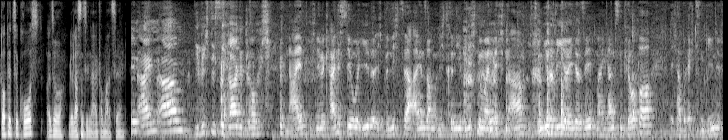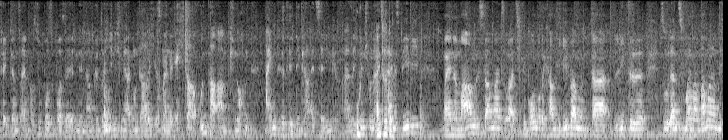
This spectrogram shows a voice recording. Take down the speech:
doppelt so groß. Also wir lassen es Ihnen einfach mal erzählen. Den einen Arm, die wichtigste Frage, glaube ich. Nein, ich nehme keine Steroide, ich bin nicht sehr einsam und ich trainiere nicht nur meinen rechten Arm. Ich trainiere, wie ihr hier seht, meinen ganzen Körper. Ich habe rechts einen Gendefekt, ganz einfach super, super selten. Den Namen könnt ihr euch eh nicht merken. Und dadurch ist mein rechter Unterarmknochen ein Drittel dicker als der linke. Also ich Oh, bin schon ein als Drittel. kleines Baby. Meine Mom ist damals, oder als ich geboren wurde, kam die Hebamme und da legte so dann zu meiner Mama, mich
